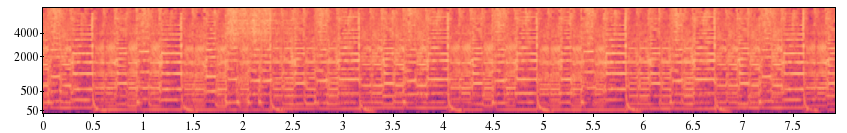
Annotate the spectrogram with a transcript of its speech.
We'll be right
